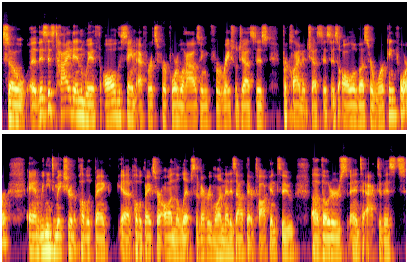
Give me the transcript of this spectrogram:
So uh, this is tied in with all the same efforts for affordable housing, for racial justice, for climate justice, as all of us are working for. And we need to make sure that public bank uh, public banks are on the lips of everyone that is out there talking to uh, voters and to activists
